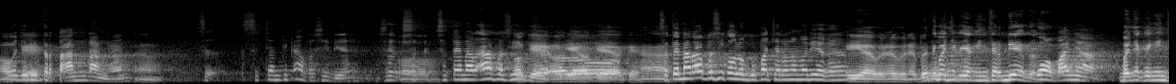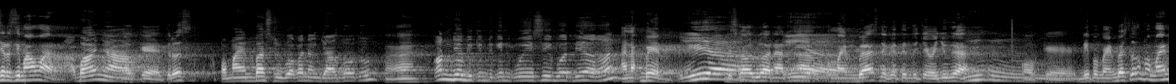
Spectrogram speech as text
Gua Oke. jadi tertantang kan. Se- secantik apa sih dia? Se- se- setenar apa sih Oh. Oke, dia? oke, kalau- oke, oke. Setenar apa sih kalau gue pacaran sama dia kan? Iya benar-benar. Berarti banyak yang ngincer dia tuh. Wah banyak, Banyak yang ngincer si Mawar. banyak. Oke, terus Pemain bass juga kan yang jago tuh. ah, Kan dia bikin-bikin puisi buat dia kan? anak band. Iya. Di sekolah dulu anak Iya. ah, pemain bass deketin tuh cewek juga. Mm-mm. Oke, di pemain bass lu kan pemain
